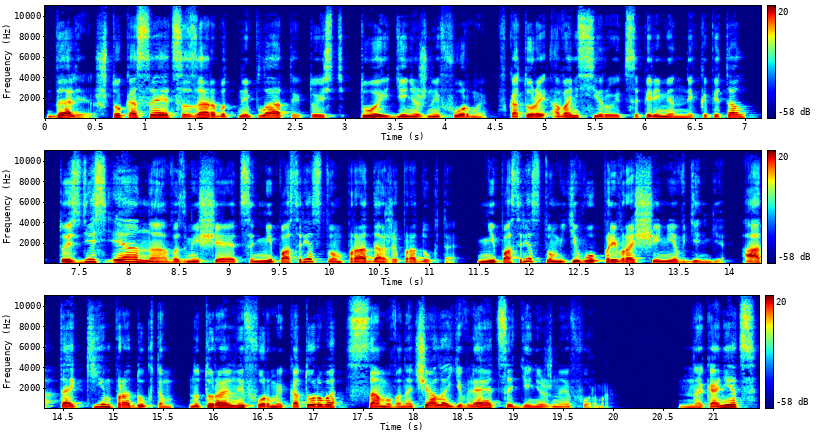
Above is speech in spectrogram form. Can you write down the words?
Далее, что касается заработной платы, то есть той денежной формы, в которой авансируется переменный капитал, то здесь и она возмещается не посредством продажи продукта, не посредством его превращения в деньги, а таким продуктом, натуральной формой которого с самого начала является денежная форма. Наконец,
